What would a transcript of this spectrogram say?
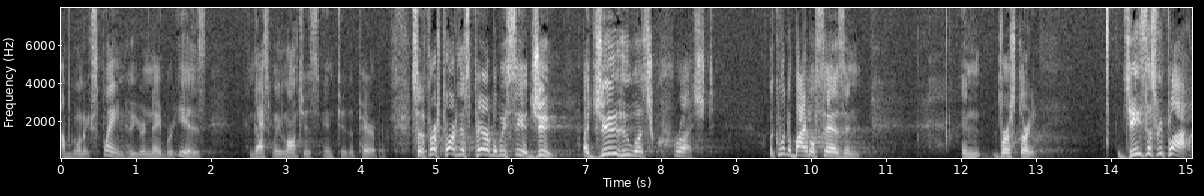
I'm going to explain who your neighbor is. And that's when he launches into the parable. So, the first part of this parable, we see a Jew, a Jew who was crushed. Look what the Bible says in, in verse 30. Jesus replied,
